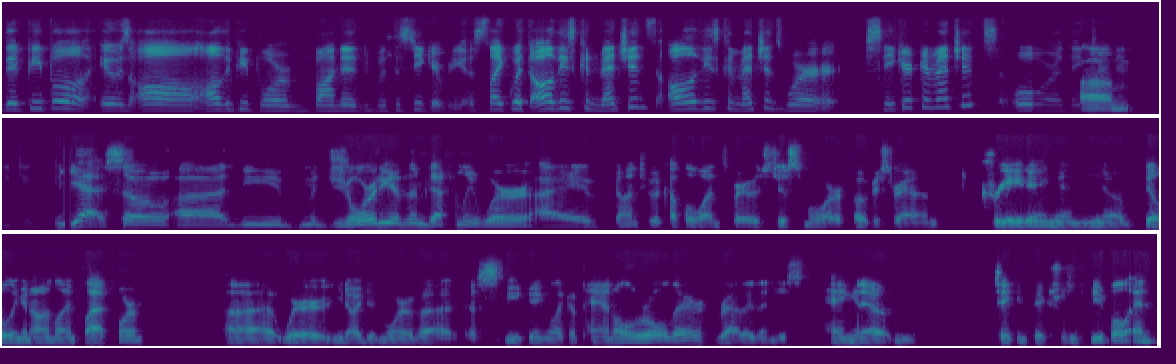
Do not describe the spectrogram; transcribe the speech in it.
the people it was all all the people were bonded with the sneaker videos. Like with all these conventions all of these conventions were sneaker conventions or they um youtube yeah so uh the majority of them definitely were. I've gone to a couple ones where it was just more focused around creating and you know building an online platform uh where you know i did more of a, a speaking like a panel role there rather than just hanging out and taking pictures with people. And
